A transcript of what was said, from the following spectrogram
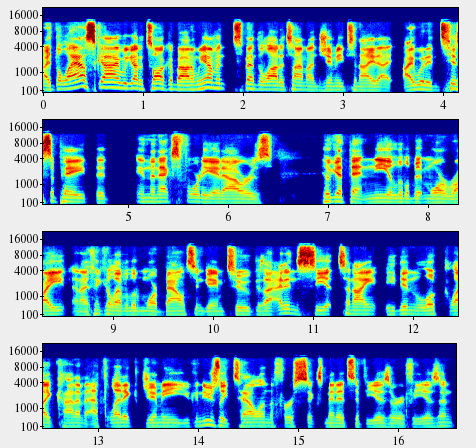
All right, the last guy we got to talk about, and we haven't spent a lot of time on Jimmy tonight. I, I would anticipate that in the next 48 hours, he'll get that knee a little bit more right. And I think he'll have a little more bounce in game two because I, I didn't see it tonight. He didn't look like kind of athletic Jimmy. You can usually tell in the first six minutes if he is or if he isn't.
